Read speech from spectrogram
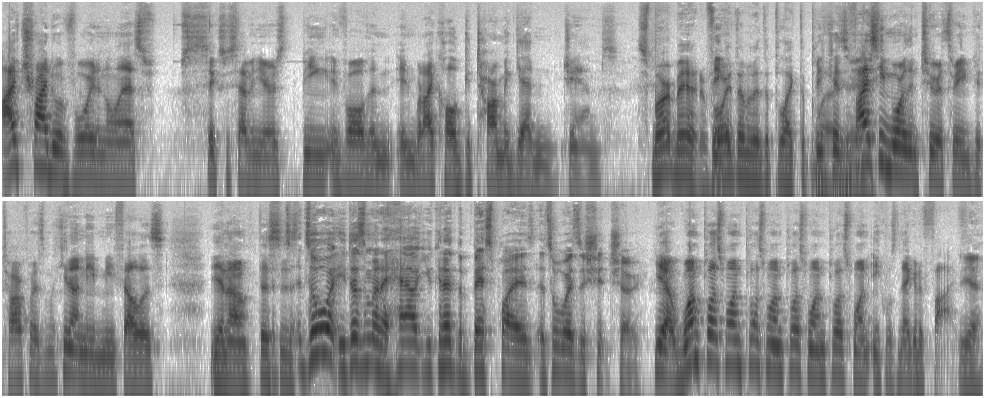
I've tried to avoid in the last six or seven years being involved in, in what I call guitar mageddon jams. smart man. Avoid them at the like the play. Because if I see more than two or three guitar players, I'm like, you don't need me, fellas. You know, this It's, is it's always it doesn't matter how you can have the best players. It's always a shit show. yeah, one plus one plus one plus one plus one equals negative five. Yeah,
